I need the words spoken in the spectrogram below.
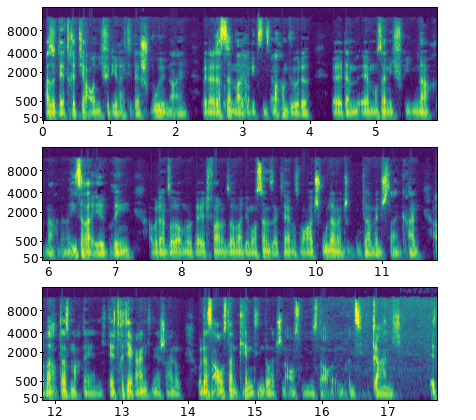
Also der tritt ja auch nicht für die Rechte der Schwulen ein. Wenn er das dann mal ja, wenigstens ja. machen würde, äh, dann äh, muss er nicht Frieden nach, nach, Israel bringen, aber dann soll er um die Welt fahren und soll mal den Moslems erklären, dass man auch als schwuler Mensch ein guter Mensch sein kann. Aber auch das macht er ja nicht. Der tritt ja gar nicht in Erscheinung. Und das Ausland kennt den deutschen Außenminister auch im Prinzip gar nicht. It,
